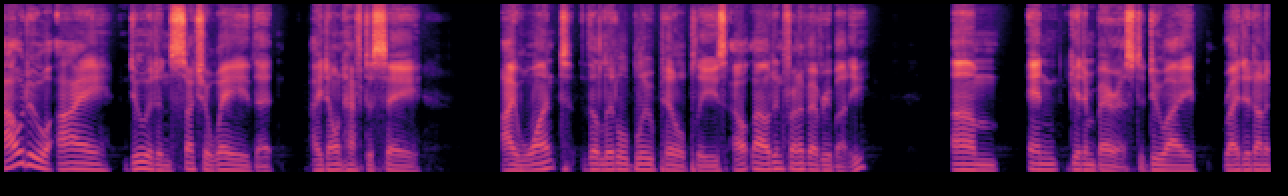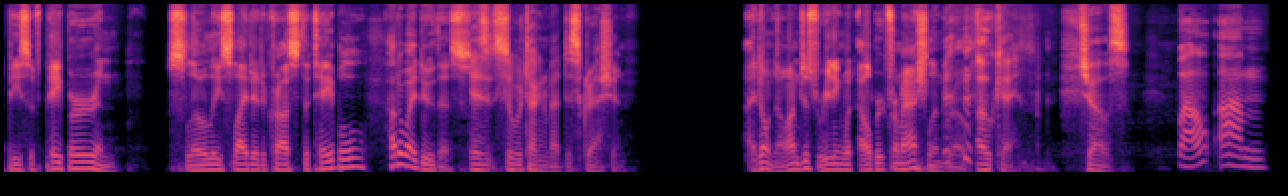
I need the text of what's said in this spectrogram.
how do I do it in such a way that I don't have to say, I want the little blue pill, please, out loud in front of everybody? Um, and get embarrassed? Do I write it on a piece of paper and slowly slide it across the table? How do I do this? Is it, so we're talking about discretion. I don't know. I'm just reading what Albert from Ashland wrote. Okay. Chose. Well, um,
